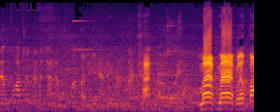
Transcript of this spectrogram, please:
น้ำท่วมสถานการณ์น้ำท่วมตอนนี้นะนี่มันหนักครับเลยมากมากแล้วก็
